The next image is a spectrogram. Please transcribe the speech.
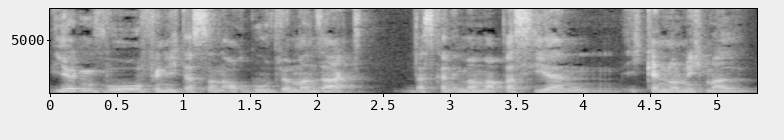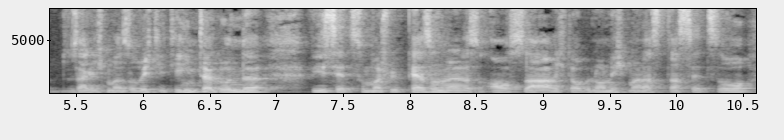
irgendwo finde ich das dann auch gut, wenn man sagt, das kann immer mal passieren. Ich kenne noch nicht mal, sage ich mal, so richtig die Hintergründe, wie es jetzt zum Beispiel personell das aussah. Aber ich glaube noch nicht mal, dass das jetzt so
